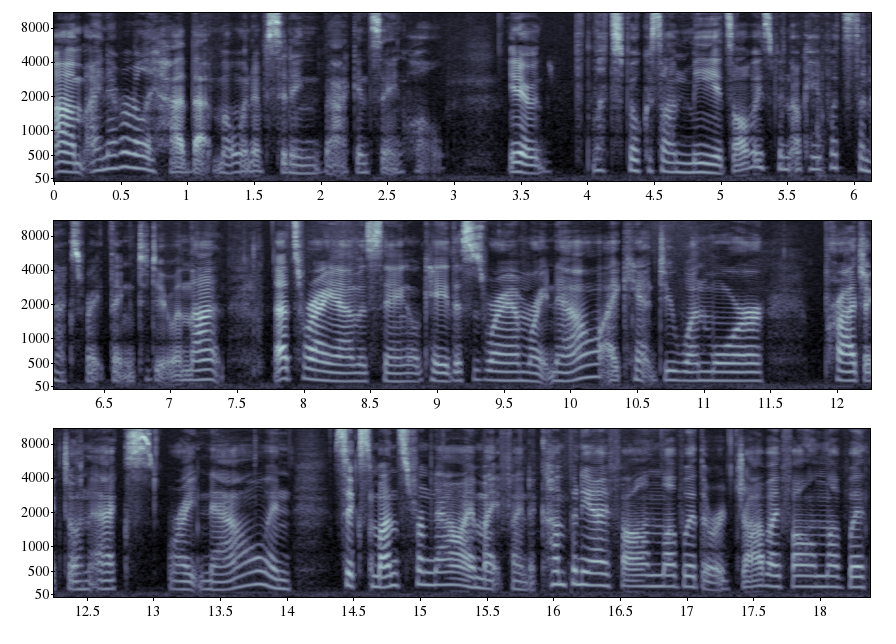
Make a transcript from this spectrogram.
um, I never really had that moment of sitting back and saying, well, you know, let's focus on me. It's always been, okay, what's the next right thing to do? And that that's where I am is saying, okay, this is where I am right now. I can't do one more project on X right now. And six months from now, I might find a company I fall in love with or a job I fall in love with.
